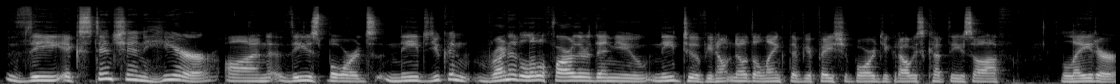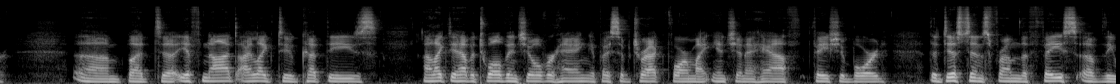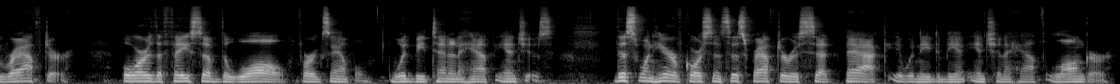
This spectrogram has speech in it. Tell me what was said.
the extension here on these boards needs, you can run it a little farther than you need to if you don't know the length of your fascia board. You could always cut these off later. Um, but uh, if not, I like to cut these. I like to have a 12 inch overhang. If I subtract for my inch and a half fascia board, the distance from the face of the rafter or the face of the wall, for example, would be 10 and a half inches. This one here, of course, since this rafter is set back, it would need to be an inch and a half longer.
